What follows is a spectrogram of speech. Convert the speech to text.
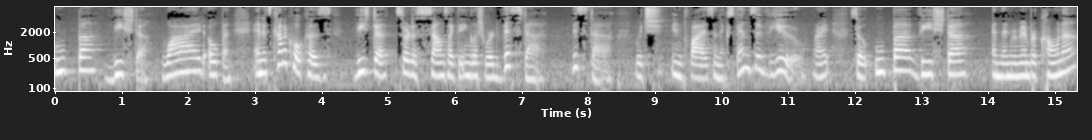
Upa Vishta, wide open. And it's kind of cool because Vista sort of sounds like the English word vista, vista, which implies an expansive view, right? So Upa Vishta, and then remember Kona?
